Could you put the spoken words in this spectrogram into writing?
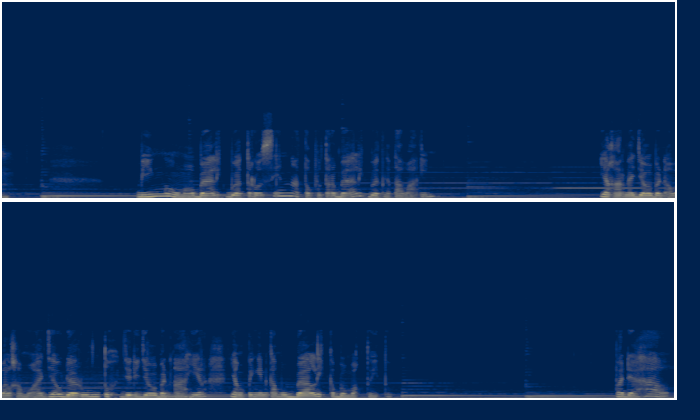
bingung mau balik buat terusin atau putar balik buat ngetawain. Ya karena jawaban awal kamu aja udah runtuh jadi jawaban akhir yang pengen kamu balik ke bom waktu itu. Padahal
